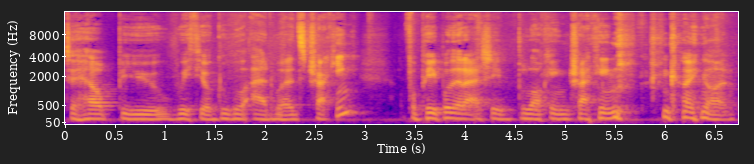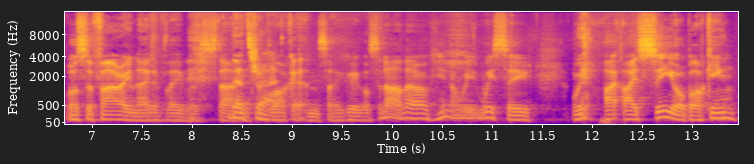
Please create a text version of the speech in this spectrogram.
to help you with your Google AdWords tracking for people that are actually blocking tracking going on. Well, Safari natively was starting That's to right. block it, and so Google said, "Oh, no, you know, we, we see, we I, I see your blocking,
